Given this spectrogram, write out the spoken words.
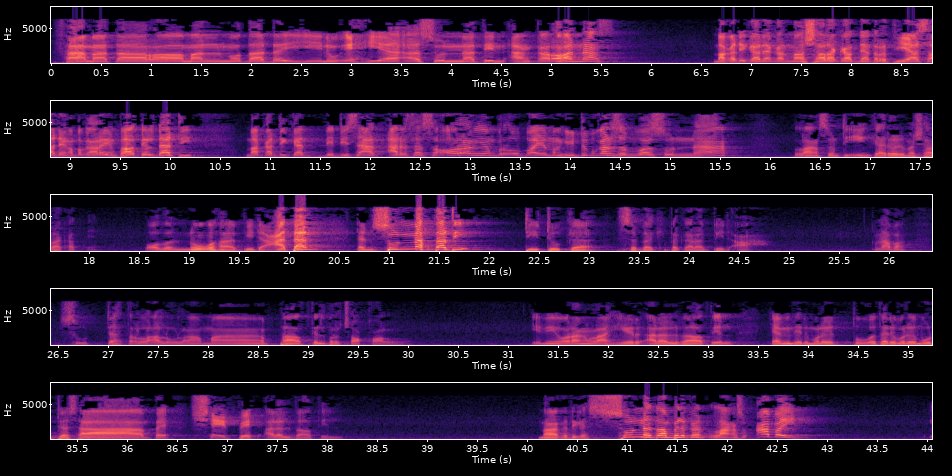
Famata ramal mutadayyinu ihya'a sunnatin angkarohan nas. Maka dikatakan masyarakatnya terbiasa dengan perkara yang batil tadi maka di, di saat ada seseorang yang berupaya menghidupkan sebuah sunnah, langsung diingkari oleh masyarakatnya. Wadhannuha bid'atan dan sunnah tadi diduga sebagai perkara bid'ah. Kenapa? Sudah terlalu lama batil bercokol. Ini orang lahir alal batil yang dari mulai tua dari mulai muda sampai syebeh alal batil. Maka ketika sunnah tampilkan langsung apa ini?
